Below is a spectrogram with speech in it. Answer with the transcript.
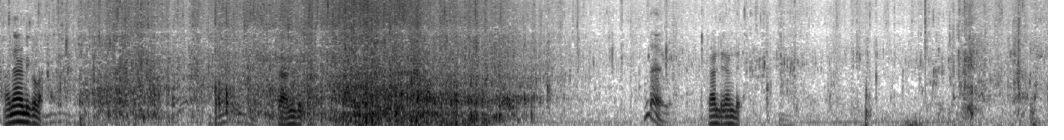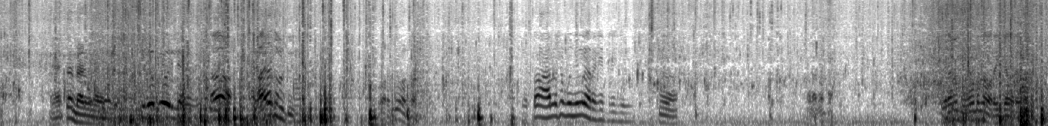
ആ ഞാൻ രണ്ട് രണ്ട് രണ്ട് നേരത്തെ ഉണ്ടായിരുന്നില്ല ആ അതിനകത്ത് വിട്ടു കുറച്ച് കുറച്ച് ആറ് ലക്ഷം കുഞ്ഞുങ്ങൾ ഇറങ്ങിയിട്ടിരിക്കുന്നു ഇറങ്ങി പോകണമെന്ന് പറയിക്കാൻ പറയാം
